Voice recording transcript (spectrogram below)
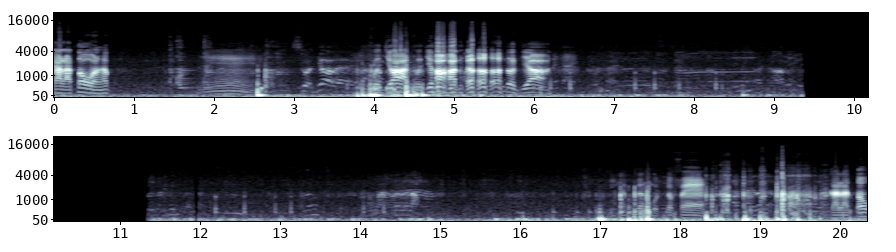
กาลาโต้นะครับนี่สุดยอดเลย สุดยอด สุดยอด สุดยอด นี่ครับ เครื่องบดกาแฟ กาลาโต้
